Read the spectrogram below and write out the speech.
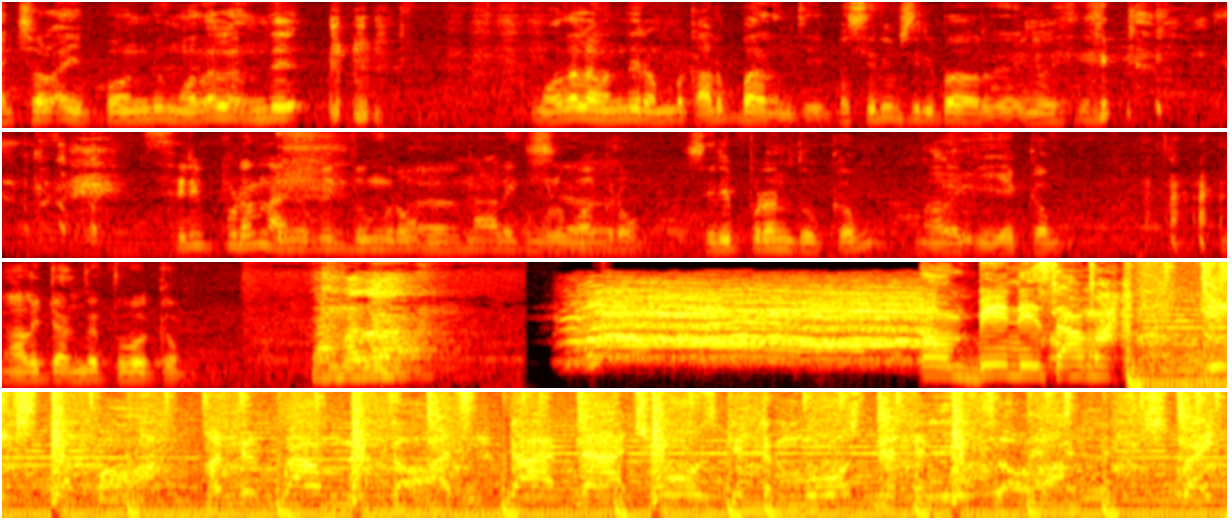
ஆக்சுவலாக இப்போ வந்து முதல்ல வந்து முதல்ல வந்து ரொம்ப கடுப்பாக இருந்துச்சு. இப்போ சிரிப்பு சிரிப்பாக வருது எங்களுக்கு. சிரிப்புடன் நாங்கள் போய் தூங்குறோம். நாளைக்கு உங்களை பார்க்குறோம். சிரிப்புடன் தூக்கம் நாளைக்கு இயக்கம் நாளைக்கு அங்கே துவக்கம். நம்ம தான் on business, I'm a big stepper. Underground methods, got nachos, get the most, nothing lesser. Straight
